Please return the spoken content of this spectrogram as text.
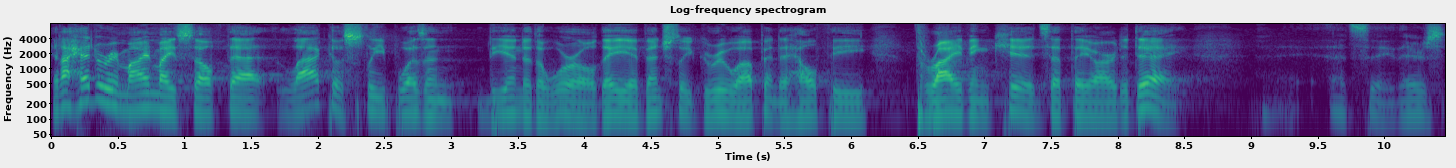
And I had to remind myself that lack of sleep wasn't the end of the world. They eventually grew up into healthy, thriving kids that they are today. Let's see, there's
